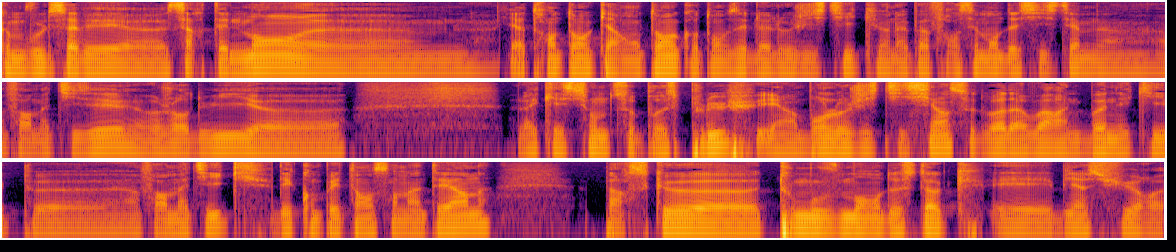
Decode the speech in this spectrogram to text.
comme vous le savez euh, certainement, euh, il y a 30 ans, 40 ans, quand on faisait de la logistique, on n'avait pas forcément des systèmes informatisés. Aujourd'hui, euh, la question ne se pose plus et un bon logisticien se doit d'avoir une bonne équipe informatique, des compétences en interne, parce que tout mouvement de stock est bien sûr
